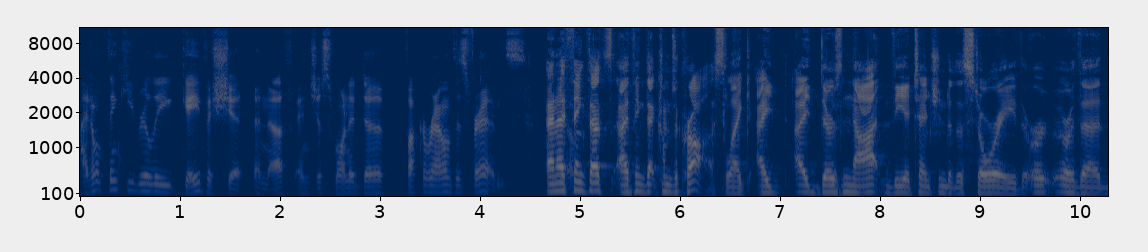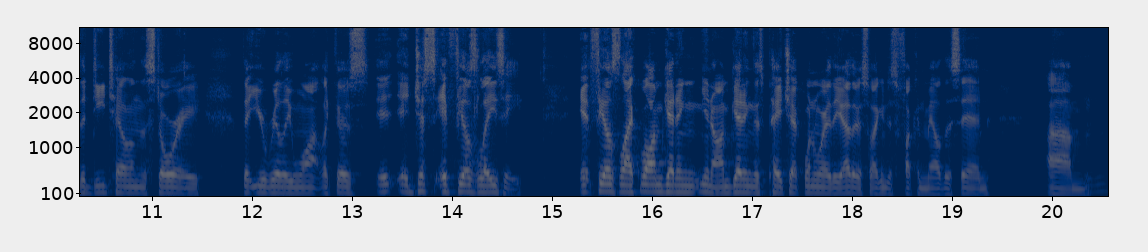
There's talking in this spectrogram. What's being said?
I don't think he really gave a shit enough and just wanted to fuck around with his friends. and I know? think that's I think that comes across. Like I I there's not the attention to the story or or the the detail in the story that you really want. Like there's it, it just it feels lazy. It feels like well I'm getting, you know, I'm getting this paycheck one way or the other so I can just fucking mail this in. Um Mhm.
